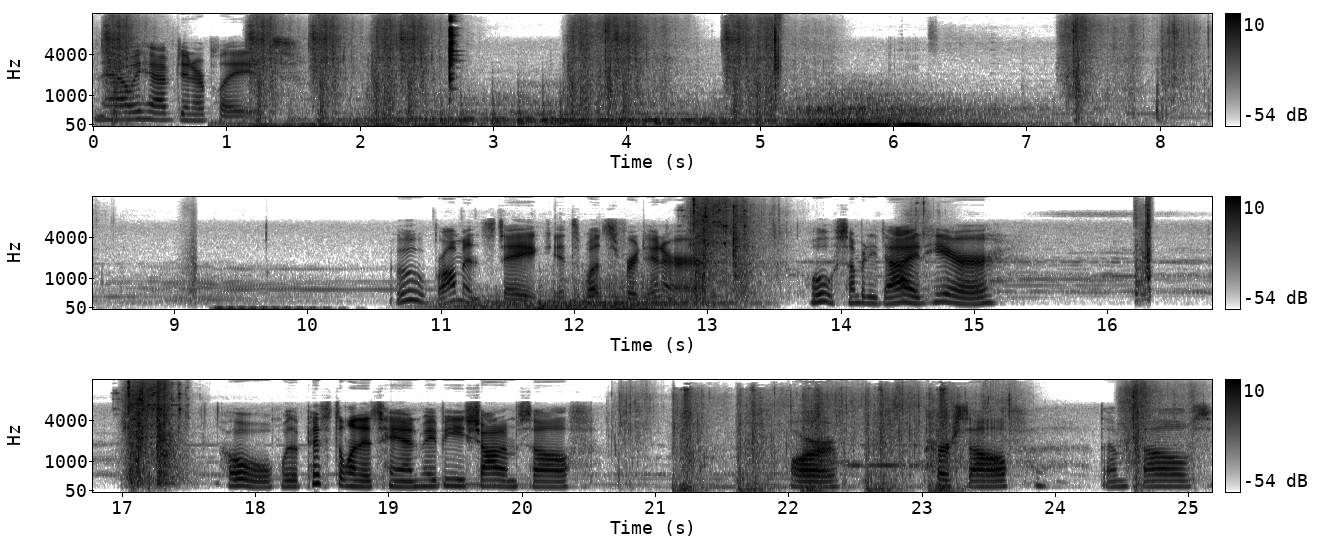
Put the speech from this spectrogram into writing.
Now we have dinner plates. Ooh, Brahmin steak. It's what's for dinner. Oh, somebody died here. Oh, with a pistol in his hand. Maybe he shot himself. Or herself. Themselves.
